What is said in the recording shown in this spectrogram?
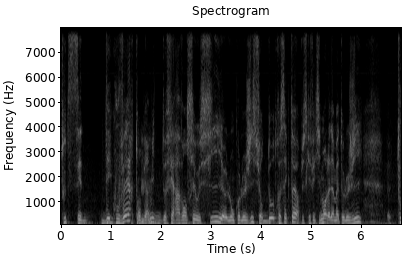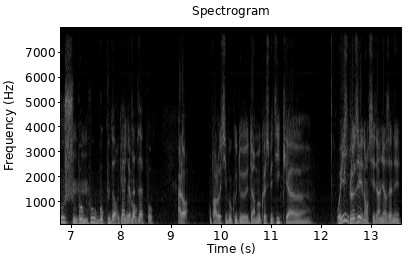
toutes ces découvertes ont Mhm. permis de faire avancer aussi l'oncologie sur d'autres secteurs, puisqu'effectivement la dermatologie touche Mhm. beaucoup, beaucoup d'organes au-delà de la peau. Alors, on parle aussi beaucoup de dermocosmétique qui a Oui, explosé dans ces dernières années.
